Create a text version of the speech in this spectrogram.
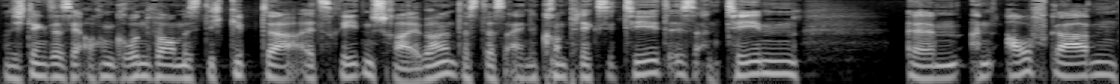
Und ich denke, das ist ja auch ein Grund, warum es dich gibt da als Redenschreiber, dass das eine Komplexität ist an Themen, ähm, an Aufgaben,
